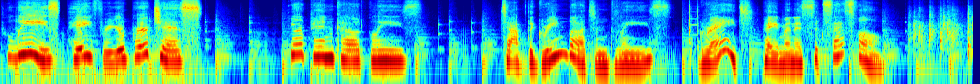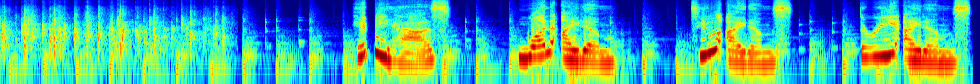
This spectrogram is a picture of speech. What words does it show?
Please pay for your purchase. Your PIN code, please. Tap the green button, please. Great! Payment is successful. Hippie has one item, two items, three items.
